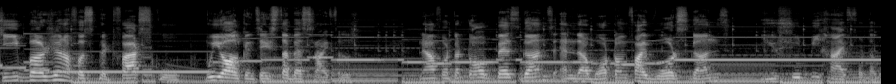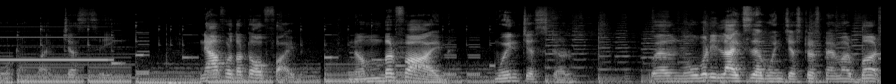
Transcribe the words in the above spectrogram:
Cheap version of a Spitfire scope. We all can say it's the best rifle. Now for the top best guns and the bottom 5 worst guns, you should be high for the bottom 5, just saying. Now for the top 5. Number 5. Winchester. Well, nobody likes a Winchester spammer, but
